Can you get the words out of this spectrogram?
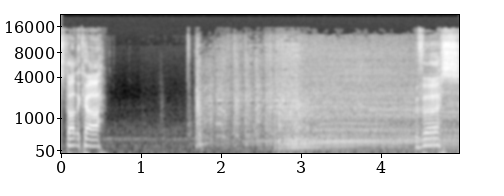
Start the car. Reverse.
